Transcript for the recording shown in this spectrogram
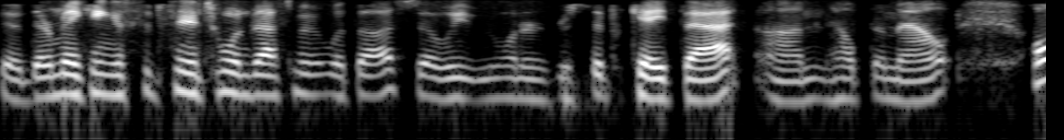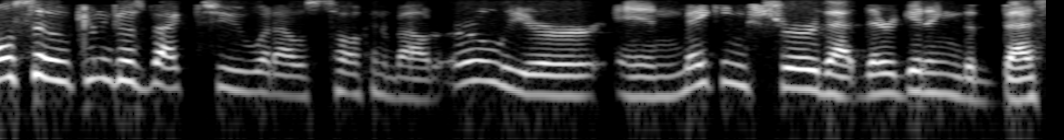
They're making a substantial investment with us, so we, we want to reciprocate that um, and help them out. Also, kind of goes back to what I was talking about earlier in making sure that they're getting the best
